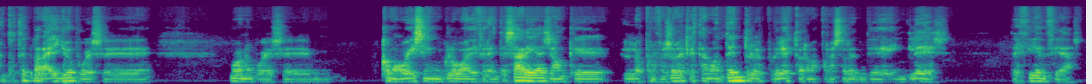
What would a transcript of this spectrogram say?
Entonces, para ello, pues, eh, bueno, pues, eh, como veis, engloba diferentes áreas y aunque los profesores que estamos dentro del proyecto éramos profesores de inglés, de ciencias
